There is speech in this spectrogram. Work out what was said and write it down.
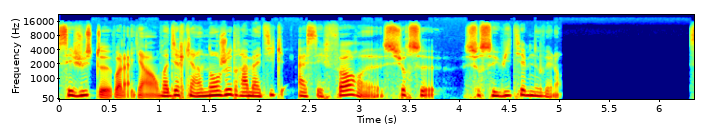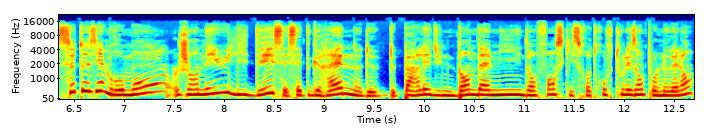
C'est juste, voilà, y a, on va dire qu'il y a un enjeu dramatique assez fort sur ce sur ce huitième nouvel an. Ce deuxième roman, j'en ai eu l'idée, c'est cette graine de, parler d'une bande d'amis d'enfance qui se retrouvent tous les ans pour le Nouvel An.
